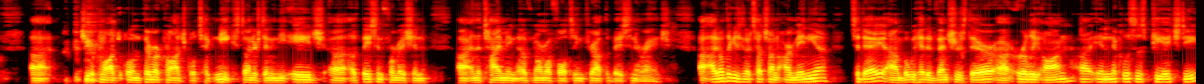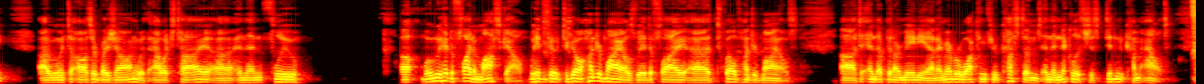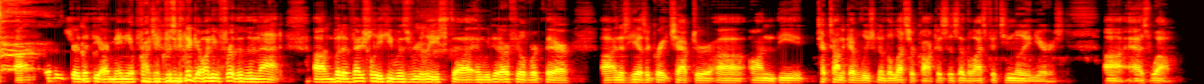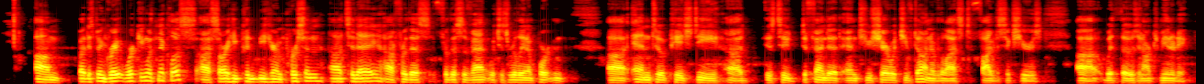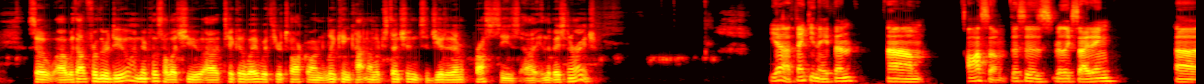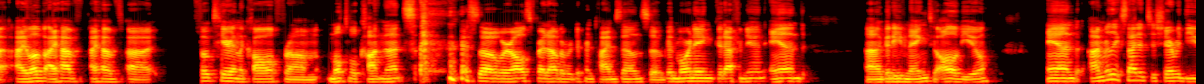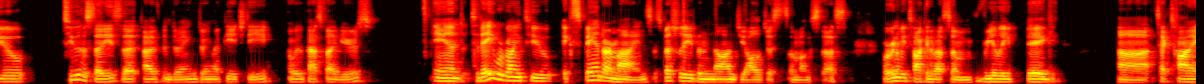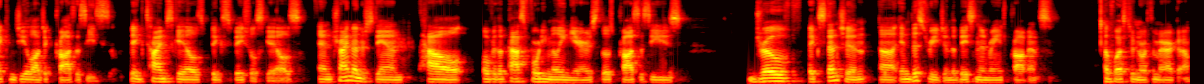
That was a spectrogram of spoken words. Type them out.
geochronological and thermochronological techniques to understanding the age of basin formation and the timing of normal faulting throughout the basin and range. I don't think he's going to touch on Armenia today, um, but we had adventures there early on in Nikolas's PhD. Uh, we went to Azerbaijan with Alex Tye, uh, and then flew. Uh, when we had to fly to Moscow, we had to go to go 100 miles. We had to fly 1,200 uh, miles uh, to end up in Armenia. And I remember walking through customs, and then Nikolas just didn't come out. Uh, I wasn't sure that the Armenia project was going to go any further than that. Um, but eventually he was released, and we did our field work there. and he has a great chapter on the tectonic evolution of the Lesser Caucasus of the last 15 million years as well. Um, but it's been great working with Nikolas. Uh, sorry he couldn't be here in person uh, today uh, for this for this event, which is really an important uh, end to a PhD, uh, is to defend it and to share what you've done over the last five to six years uh, with those in our community. So without further ado, Nikolas, I'll let you take it away with your talk on linking continental extension to geodynamic processes in the Basin and Range. Yeah, thank you, Nathan. Um, awesome. This is really exciting uh, I love. I have. I have uh, folks here in the call from multiple continents, so we're all spread out over different time zones. So good morning, good afternoon, and uh, good evening to all of you. And I'm really excited to share with you two of the studies that I've been doing during my PhD over the past five years. And today we're going to expand our minds, especially the non-geologists amongst us. We're going to be talking about some really big uh, tectonic and geologic processes, big time scales, big spatial scales, and trying to understand how over the past 40 million years, those processes drove extension uh, in this region, the Basin and Range province of Western North America.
